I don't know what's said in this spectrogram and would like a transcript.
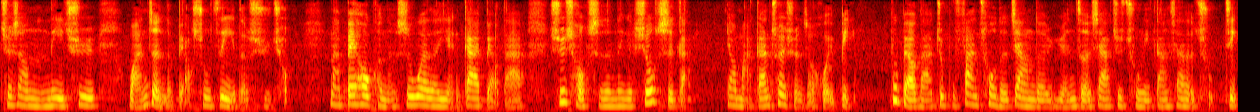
缺少能力去完整的表述自己的需求。那背后可能是为了掩盖表达需求时的那个羞耻感，要么干脆选择回避。不表达就不犯错的这样的原则下去处理当下的处境，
